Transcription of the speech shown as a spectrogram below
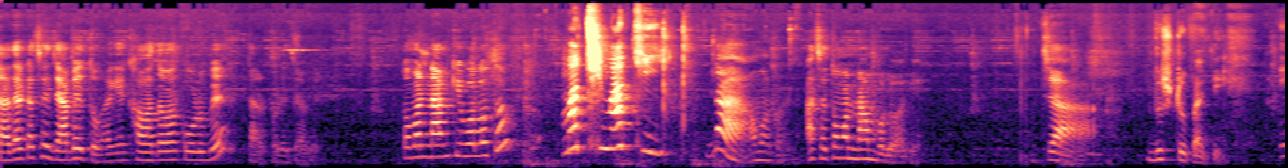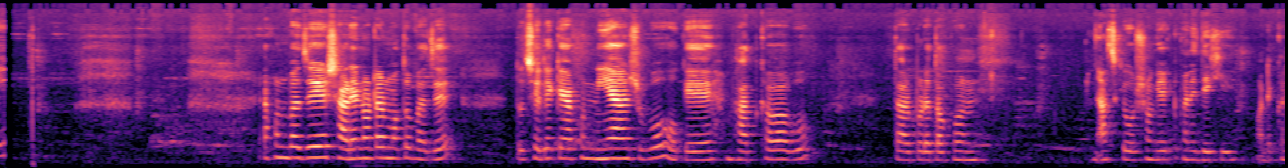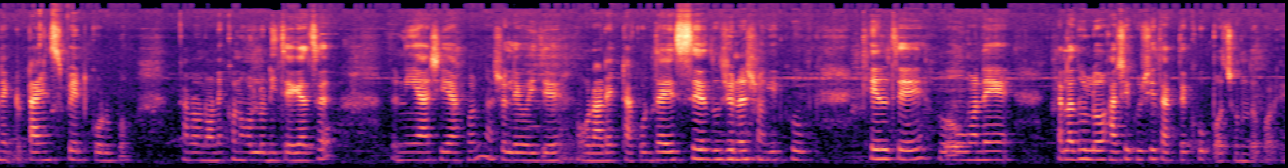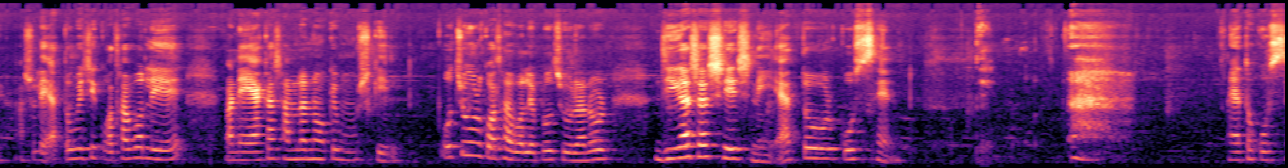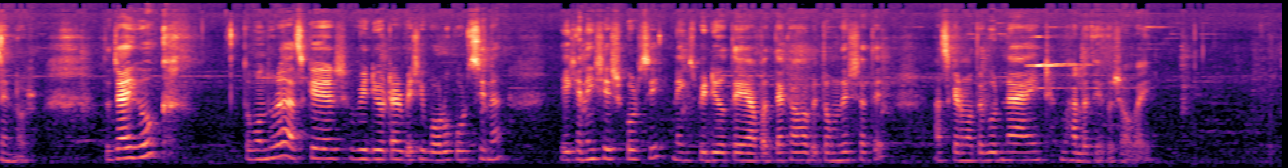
দাদার কাছে যাবে তো? আগে খাওয়া দাওয়া করবে তারপরে যাবে। তোমার নাম কি বলো তো? মাছি মাছি। না আমার করে আচ্ছা তোমার নাম বলো আগে। যা দুষ্টু পাজি এখন বাজে সাড়ে নটার মতো বাজে। তো ছেলেকে এখন নিয়ে আসব ওকে ভাত খাওয়াবো। তারপরে তখন আজকে ওর সঙ্গে একটুখানি দেখি, অনেকক্ষণ একটু টাইম স্পেন্ড করব, কারণ অনেকক্ষণ হলো নিচে গেছে। তো নিয়ে আসি এখন। আসলে ওই যে ওর আরেক ঠাকুরদা এসছে, দুজনের সঙ্গে খুব খেলছে। ও মানে খেলাধুলো হাসি খুশি থাকতে খুব পছন্দ করে। আসলে এত বেশি কথা বলে মানে একা সামলানো ওকে মুশকিল। প্রচুর কথা বলে, প্রচুর। আর ওর জিজ্ঞাসার শেষ নেই, এত ওর কোশ্চেন এত কোশ্চেন ওর। তো যাই হোক তো বন্ধুরা, আজকের ভিডিওটার বেশি বড় করছি না। এখানেই শেষ করছি। নেক্সট ভিডিওতে আবার দেখা হবে তোমাদের সাথে। আজকের মতো গুড নাইট ভালো থেকো সবাই।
